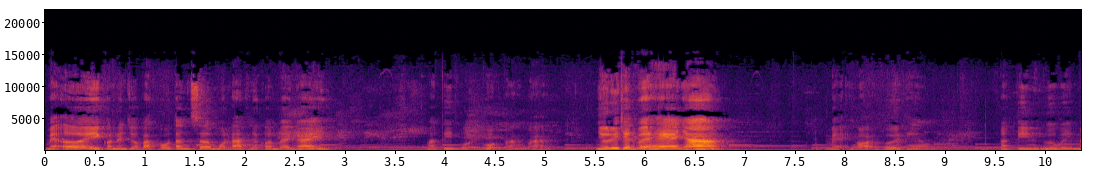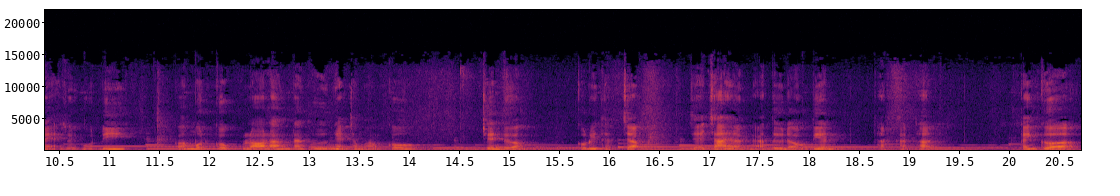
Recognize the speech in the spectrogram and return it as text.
Mẹ ơi, con nên cho bác hô tăng sơ một lát rồi con về ngay. Martin vội vội vàng vàng. Nhớ đi trên vỉa hè nhá. Mẹ gọi với theo. Martin hứa với mẹ rồi vụt đi. Có một cục lo lắng đang ứ nghẹn trong họng cô. Trên đường, Cô đi thật chậm, Rẽ trái ở ngã tư đầu tiên. Thật cẩn thận. Cánh cửa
